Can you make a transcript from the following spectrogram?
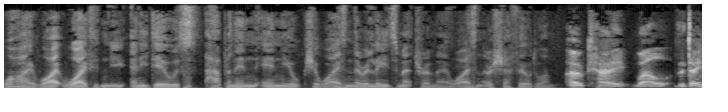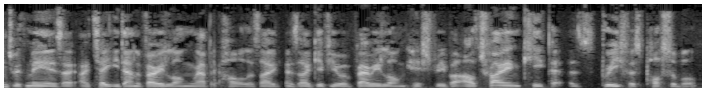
Why? Why? Why didn't you, any deals happen in, in Yorkshire? Why isn't there a Leeds Metro Mayor? Why isn't there a Sheffield one? Okay, well, the danger with me is I, I take you down a very long rabbit hole as I as I give you a very long history, but I'll try and keep it as brief as possible.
